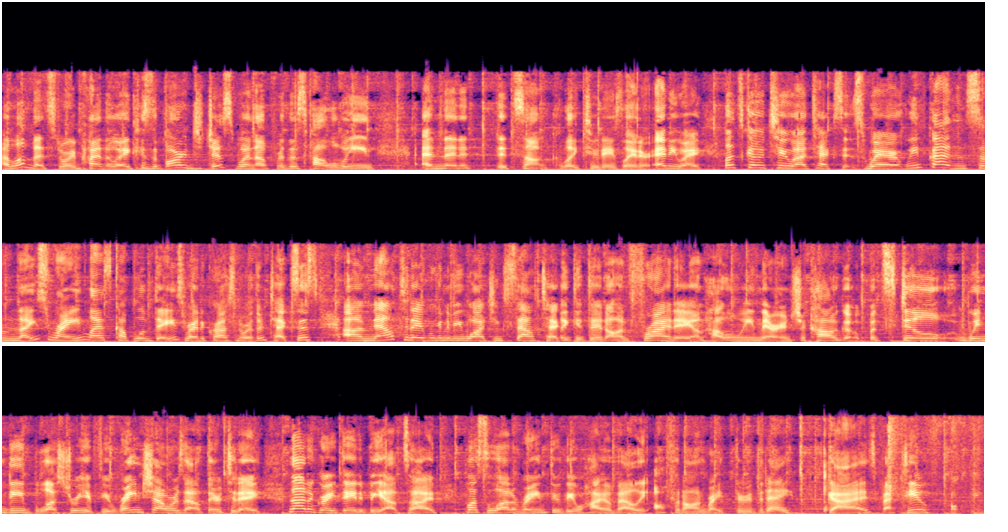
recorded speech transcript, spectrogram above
I love that story, by the way, because the barge just went up for this Halloween, and then it, it sunk like two days later. Anyway, let's go to uh, Texas, where we've gotten some nice rain last couple of days right across northern Texas. Um, now today we're going to be watching South Texas like it did on Friday on Halloween there in Chicago, but still windy, blustery, a few rain showers out there today. Not a great day to be outside, plus a lot of rain through the Ohio Valley off and on right through the day. Guys, back to you.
